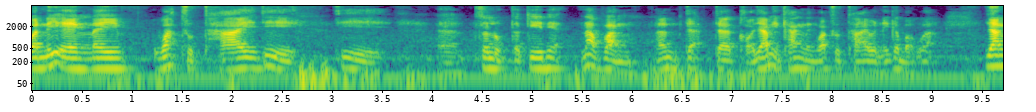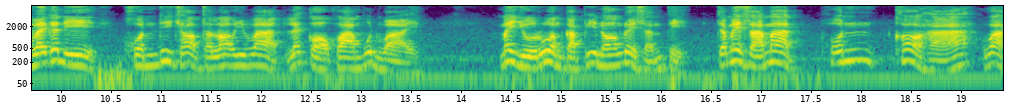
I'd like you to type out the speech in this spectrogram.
วันนี้เองในวรรคสุดท้ายที่ที่สรุปตะกี้เนี่ยน่าฟังนั้นจะจะขอย้ำอีกครั้งหนึ่งวรรคสุดท้ายวันนี้ก็บอกว่า อย่างไรก็ดีคนที่ชอบทะเลาะวิวาทและก่อความวุ่นวาย ไม่อยู่ร่วมกับพี่น้องด้วยสันติ จะไม่สามารถพ้นข้อหาว่า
